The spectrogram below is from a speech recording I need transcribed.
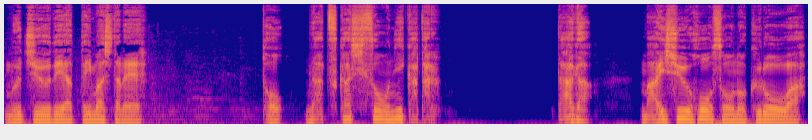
夢中でやっていましたね。と、懐かしそうに語る。だが、毎週放送の苦労は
